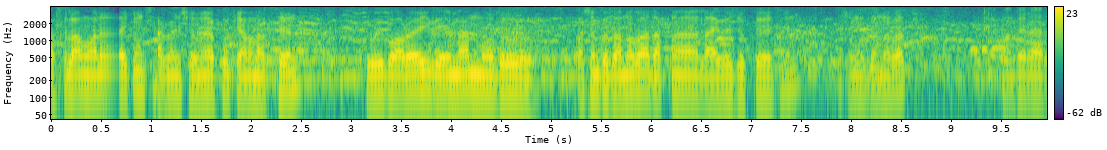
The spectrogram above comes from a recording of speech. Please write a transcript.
আসসালামু আলাইকুম, শারমিন সুমি আপু, কেমন আছেন? তুই বড়ই বেমান মধু। অসংখ্য ধন্যবাদ, আপনার লাইভে যুক্ত হয়েছেন। অসংখ্য ধন্যবাদ। আমাদের আর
